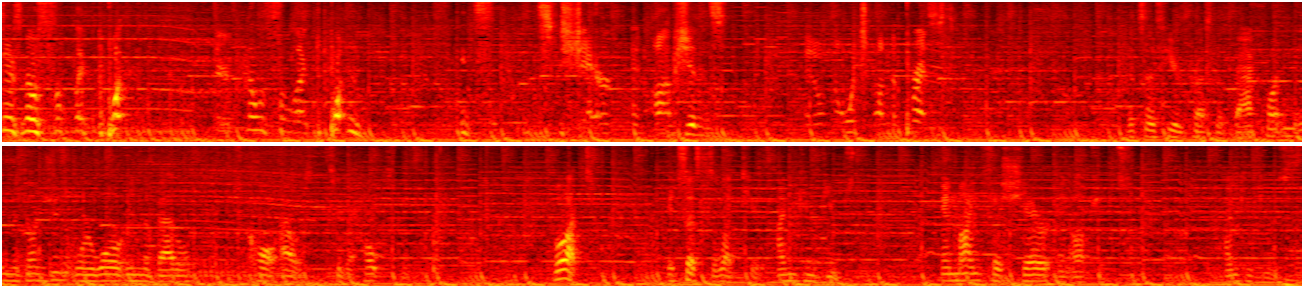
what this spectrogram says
there's no select button. No select button. It's, it's share and options. I don't know which one to press. It says here, press the back button in the dungeon or while in the battle to call out to the help. But, it says select here. I'm confused. And mine says share and options. I'm confused.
